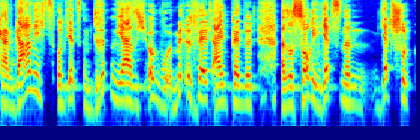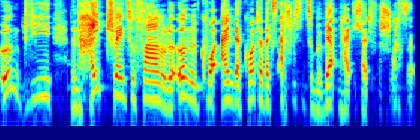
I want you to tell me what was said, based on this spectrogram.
kann gar nichts und jetzt im dritten Jahr sich irgendwo im Mittelfeld einpendelt. Also sorry, jetzt einen, jetzt schon irgendwie einen Hype-Train zu fahren oder irgendeinen einen der Quarterbacks abschließend zu bewerten, halte ich halt für Schwachsinn.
